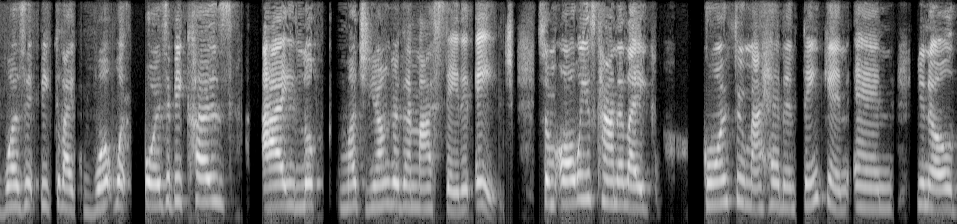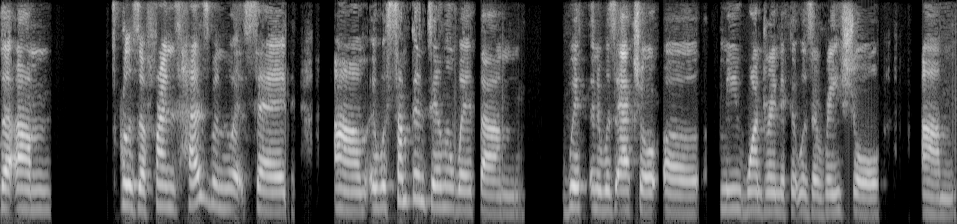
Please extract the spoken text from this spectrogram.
was it be like what what, or is it because I look much younger than my stated age. So I'm always kind of like going through my head and thinking. And, you know, the um it was a friend's husband who had said um it was something dealing with um with and it was actual uh me wondering if it was a racial um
